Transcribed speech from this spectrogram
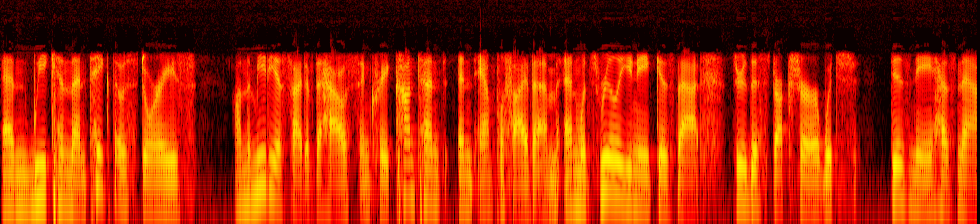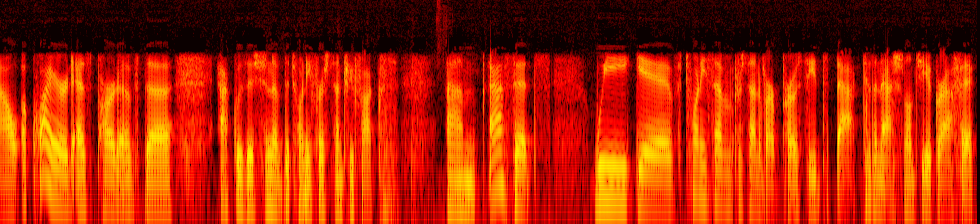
And we can then take those stories on the media side of the house and create content and amplify them. And what's really unique is that through this structure, which Disney has now acquired as part of the acquisition of the 21st Century Fox um, assets, we give 27% of our proceeds back to the National Geographic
